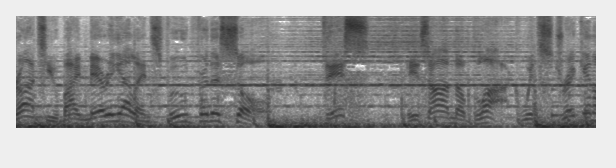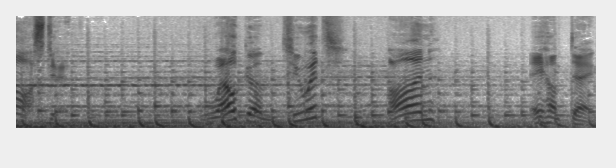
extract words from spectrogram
Brought to you by Mary Ellen's Food for the Soul. This is On the Block with Strick and Austin. Welcome to it on a hump day.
